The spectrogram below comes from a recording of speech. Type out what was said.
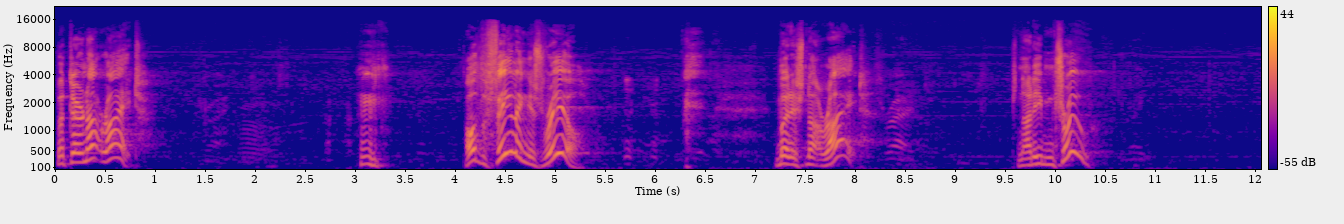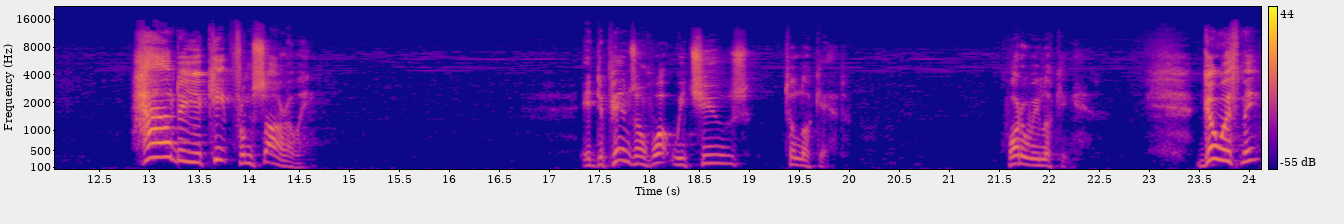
but they're not right. Hmm. oh, the feeling is real, but it's not right. It's not even true. How do you keep from sorrowing? It depends on what we choose to look at. What are we looking at? Go with me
